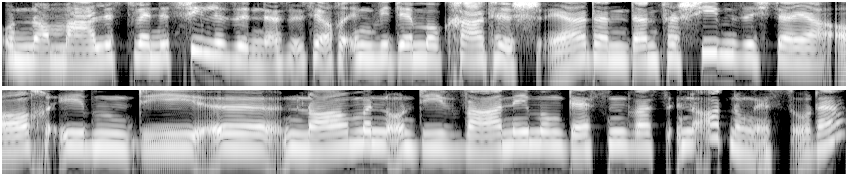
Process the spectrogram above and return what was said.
Und normal ist, wenn es viele sind. Das ist ja auch irgendwie demokratisch. Ja, dann, dann verschieben sich da ja auch eben die äh, Normen und die Wahrnehmung dessen, was in Ordnung ist, oder?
